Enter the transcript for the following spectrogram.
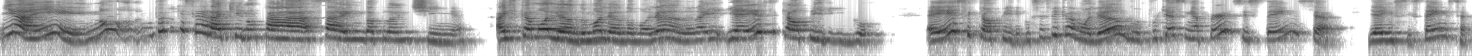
e aí, não, por que, será que não está saindo a plantinha? Aí fica molhando, molhando, molhando, né? E é esse que é o perigo. É esse que é o perigo. Você fica molhando, porque assim, a persistência e a insistência,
